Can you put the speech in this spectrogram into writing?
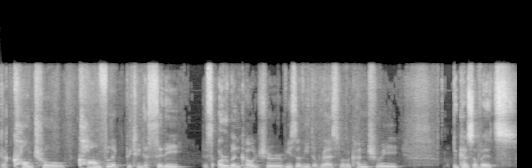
the cultural conflict between the city, this urban culture vis-a-vis the rest of the country, because of its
